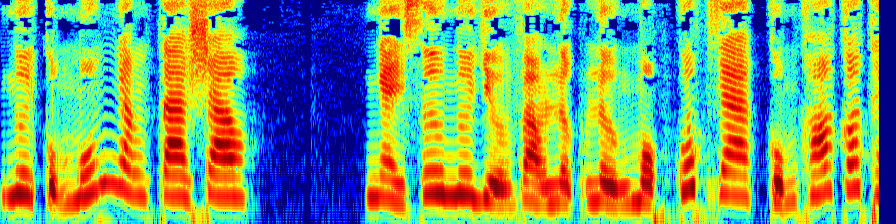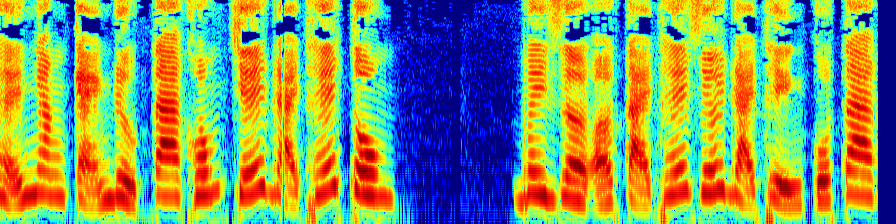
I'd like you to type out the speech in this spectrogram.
ngươi cũng muốn ngăn ta sao? Ngày xưa ngươi dựa vào lực lượng một quốc gia cũng khó có thể ngăn cản được ta khống chế đại thế tôn. Bây giờ ở tại thế giới đại thiện của ta,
